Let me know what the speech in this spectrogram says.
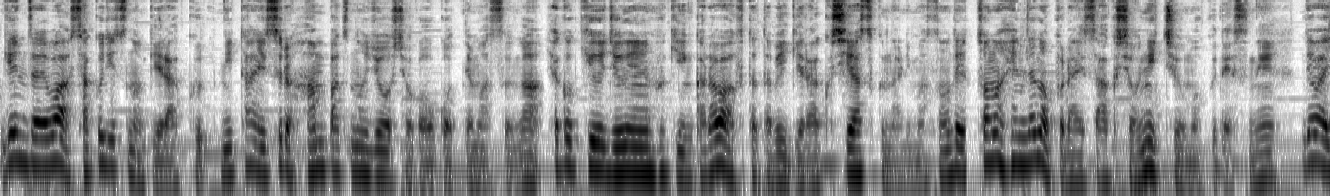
現在は昨日の下落に対する反発の上昇が起こってますが、190円付近からは再び下落しやすくなりますので、その辺でのプライスアクションに注目ですね。では、1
